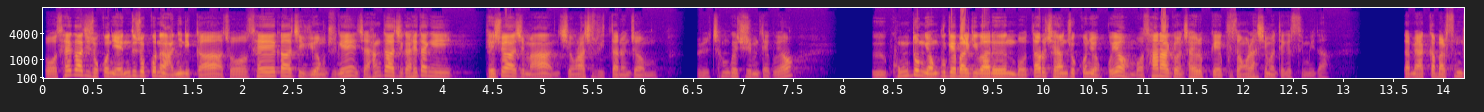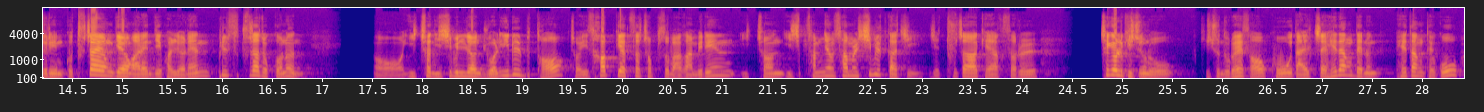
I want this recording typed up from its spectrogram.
저세 가지 조건이 엔드 조건은 아니니까 저 세 가지 유형 중에 이제 한 가지가 해당이 되셔야지만 지원하실 수 있다는 점을 참고해 주시면 되고요. 그 공동 연구 개발 기관은 뭐 따로 제한 조건이 없고요. 뭐 산학연 자유롭게 구성을 하시면 되겠습니다. 그다음에 아까 말씀드린 그 투자 연계형 R&D 관련된 필수 투자 조건은 어, 2021년 6월 1일부터 저희 사업계약서 접수 마감일인 2023년 3월 10일까지 이제 투자 계약서를 체결 기준으로 기준으로 해서 그 날짜에 해당되는 해당되고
